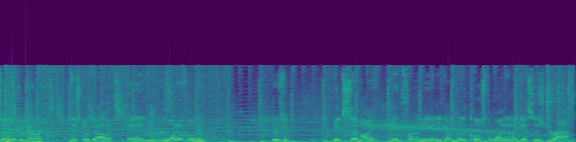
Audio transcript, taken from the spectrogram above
So Let's go Daleks. Disco Daleks, and one of them, there's a big semi in front of me, and he got really close to one, and I guess his draft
